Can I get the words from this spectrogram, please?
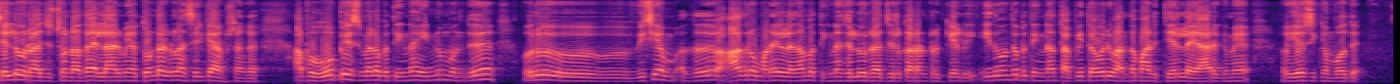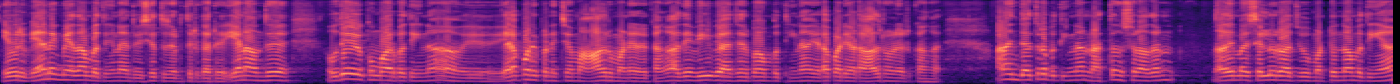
செல்லூர் ராஜு சொன்னால் தான் எல்லாருமே தொண்டர்கள்லாம் சிரிக்க ஆரம்பிச்சிட்டாங்க. அப்போ ஓபிஎஸ் மேலே பார்த்தீங்கன்னா இன்னும் வந்து ஒரு விஷயம் அதாவது ஆதரவு மனையில் தான் பார்த்தீங்கன்னா செல்லூர் ராஜ் இருக்காருன்ற கேள்வி. இது வந்து பார்த்திங்கன்னா தப்பி தவறி வந்த மாதிரி தெரியல யாருக்குமே யோசிக்கும் போது இவர் வேணுக்குமே தான் பார்த்தீங்கன்னா இந்த விஷயத்தை எடுத்திருக்காரு. ஏன்னா வந்து உதயகுமார் பார்த்தீங்கன்னா எடப்பாடி பழனிசாமி ஆதரவு மனையில் இருக்காங்க. அதே வி. ராஜப்பா பார்த்தீங்கன்னா எடப்பாடியோட ஆதரவு இருக்காங்க. ஆனால் இந்த இடத்துல பார்த்தீங்கன்னா நத்தன் விஸ்வநாதன் அதே மாதிரி செல்லூர் ராஜு மட்டும்தான் பார்த்தீங்கன்னா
